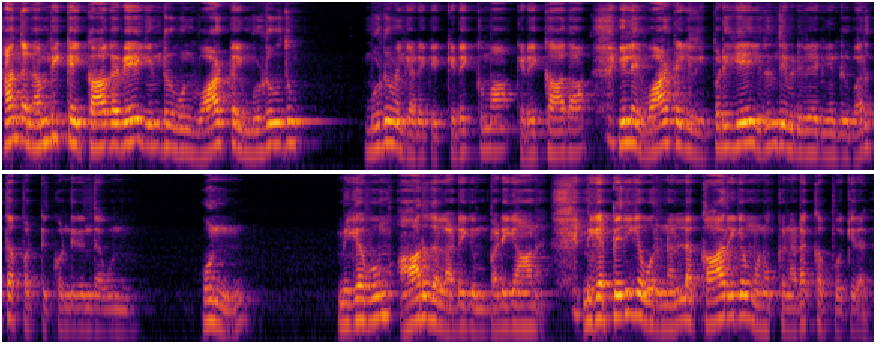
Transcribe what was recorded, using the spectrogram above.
அந்த நம்பிக்கைக்காகவே இன்று உன் வாழ்க்கை முழுவதும் முழுமை கிடைக்க கிடைக்குமா கிடைக்காதா? இல்லை வாழ்க்கையில் இப்படியே இருந்து விடுவேன் என்று வருத்தப்பட்டு கொண்டிருந்த உன் உன் மிகவும் ஆறுதல் அடையும்படியான மிகப்பெரிய ஒரு நல்ல காரியம் உனக்கு நடக்கப் போகிறது.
